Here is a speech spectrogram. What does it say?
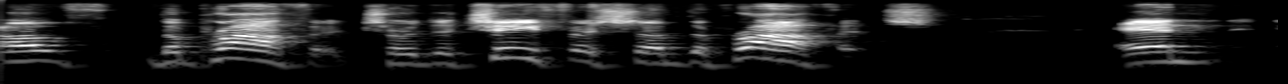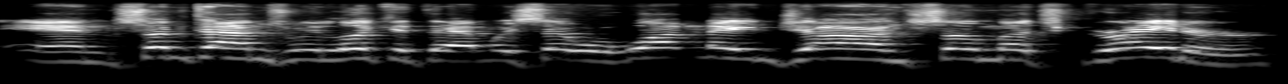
of the prophets or the chiefest of the prophets. And, and sometimes we look at that and we say, well, what made John so much greater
